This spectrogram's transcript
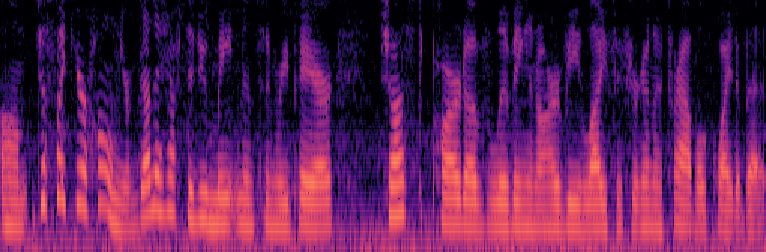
Um, just like your home, you're going to have to do maintenance and repair. Just part of living an RV life if you're going to travel quite a bit.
